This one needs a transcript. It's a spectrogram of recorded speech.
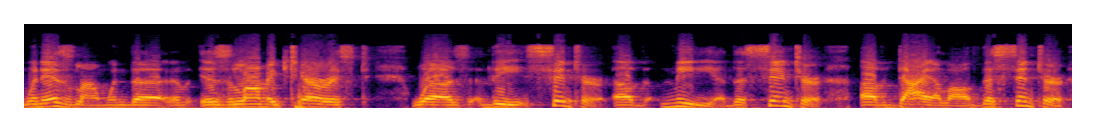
when Islam, when the Islamic terrorist was the center of media, the center of dialogue, the center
